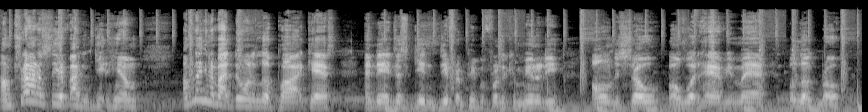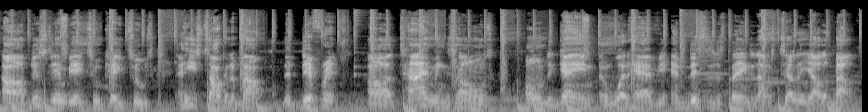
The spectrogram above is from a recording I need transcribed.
I'm trying to see if I can get him. I'm thinking about doing a little podcast and then just getting different people from the community on the show or what have you, man. But look, bro, uh, this is NBA 2K Tutes, and he's talking about the different uh, timing zones on the game and what have you. And this is the thing that I was telling y'all about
